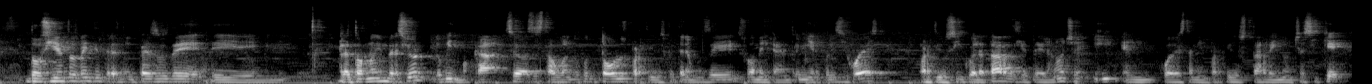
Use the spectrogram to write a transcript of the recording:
223 mil pesos de, de, retorno de inversión. Lo mismo, acá Sebas está jugando con todos los partidos que tenemos de Sudamericana entre miércoles y jueves partidos 5 de la tarde, 7 de la noche y el jueves también partidos tarde y noche. Así que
